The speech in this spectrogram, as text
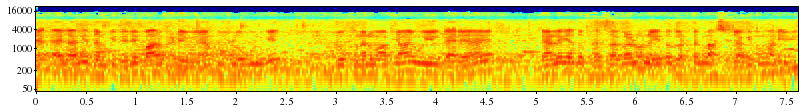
ऐलानिया धमकी दे रहे बाहर खड़े हुए हैं। कुछ लोग उनके जो खनन माफिया हैं, वो ये कह रहे हैं, कहने लगे, या तो फैसला कर लो, नहीं तो घर तक लाश जाके तुम्हारी भी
